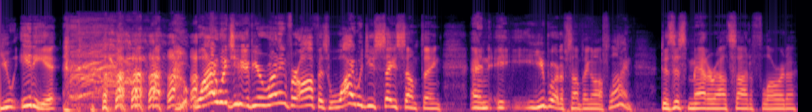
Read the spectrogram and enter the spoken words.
You idiot. why would you, if you're running for office, why would you say something? And you brought up something offline. Does this matter outside of Florida?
